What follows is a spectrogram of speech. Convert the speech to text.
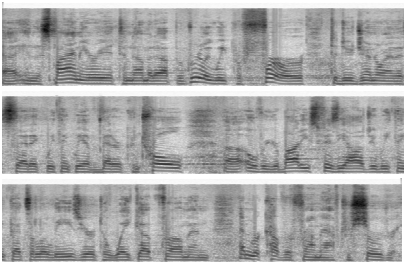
uh, in the spine area to numb it up. But really we prefer to do general anesthetic. We think we have better control uh, over your body's physiology. We think that's a little easier to wake up from and, and recover from after surgery.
